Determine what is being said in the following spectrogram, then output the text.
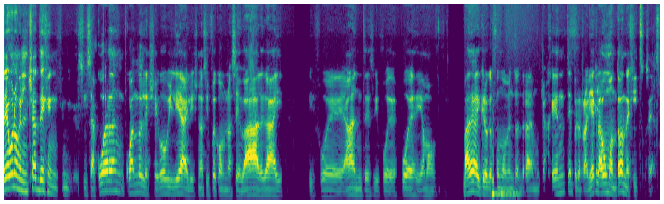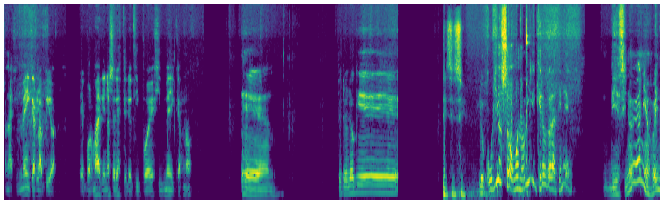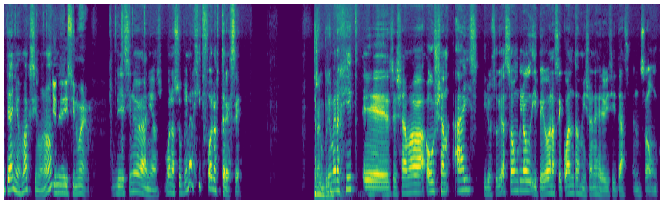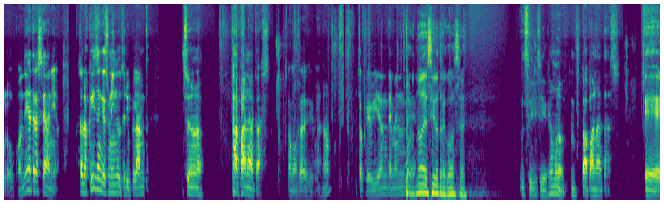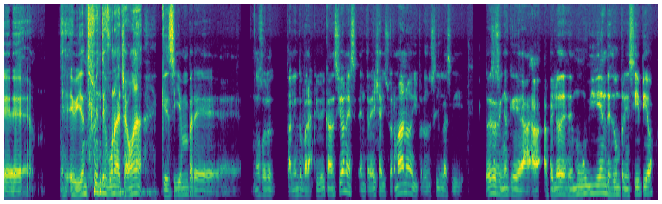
estaría bueno que en el chat dejen, si se acuerdan, cuándo les llegó Billie Eilish, ¿no? Si fue con, no sé, Bad Guy, si fue antes, si fue después, digamos. Bad Guy creo que fue un momento de entrada de mucha gente, pero en realidad clavó un montón de hits, o sea, es una hitmaker la piba. Eh, por más que no sea el estereotipo de hitmaker, ¿no? Eh, pero lo que. Sí, sí, sí. Lo curioso, bueno, Billy creo que ahora tiene 19 años, 20 años máximo, ¿no? Tiene 19. 19 años. Bueno, su primer hit fue a los 13. Su primer hit eh, se llamaba Ocean Eyes y lo subió a SoundCloud y pegó no sé cuántos millones de visitas en SoundCloud. Cuando tenía 13 años. O sea, los que dicen que es un industry plant son unos papanatas, vamos a decirles, ¿no? Porque evidentemente... Por no decir otra cosa. Sí, sí, dejémoslo en papanatas. Eh, evidentemente fue una chabona que siempre, eh, no solo talento para escribir canciones entre ella y su hermano y producirlas y todo eso, sino que a- a- apeló desde muy bien, desde un principio,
